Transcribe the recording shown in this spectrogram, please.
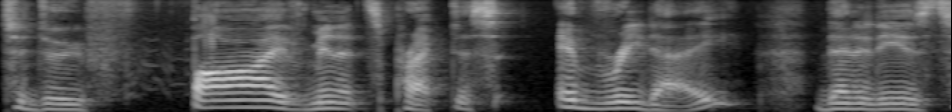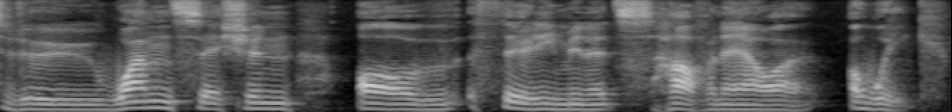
to do five minutes practice every day than it is to do one session of 30 minutes, half an hour a week.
